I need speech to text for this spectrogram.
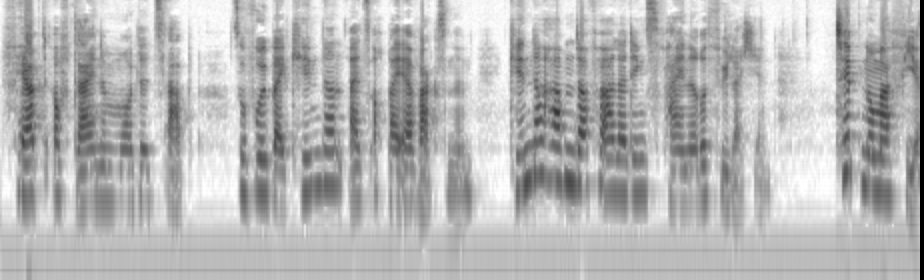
färbt auf deine Models ab, sowohl bei Kindern als auch bei Erwachsenen. Kinder haben dafür allerdings feinere Fühlerchen. Tipp Nummer 4.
